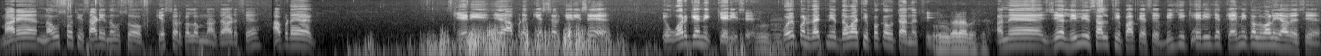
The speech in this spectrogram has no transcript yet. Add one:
મારે નવસો થી સાડી નવસો કેસર કલમના ઝાડ છે. આપણે કેરી જે આપણે કેસર કેરી છે એ ઓર્ગેનિક કેરી છે. કોઈ પણ જાતની દવાથી પકવતા નથી. બરાબર છે. અને જે લીલી સાલથી પાકે છે બીજી કેરી જે કેમિકલ વાળી આવે છે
